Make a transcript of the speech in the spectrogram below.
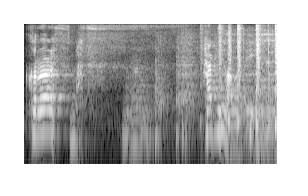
Christmas. Happy holidays.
